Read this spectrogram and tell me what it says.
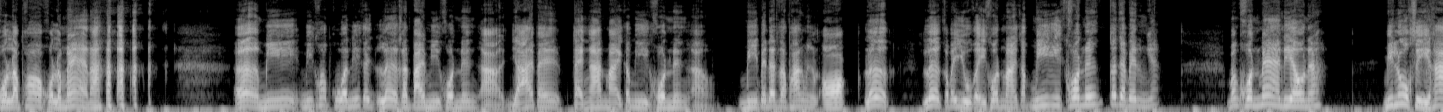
คนละพ่อคนละแม่นะเออ มีมีครอบครัวนี้ก็เลิกกันไปมีคนนึงอ่าย้ายไปแต่งงานใหม่ก็มีอีกคนนึงอ้าวมีไปได้สักพักหนึ่งออก เลิก เลิกก็ไปอยู่กับอีกคนใหม่ก็มีอีกคนนึงก็จะเป็นอย่างเงี้ย บางคนแม่เดียวนะ มีลูกสี่ห้า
